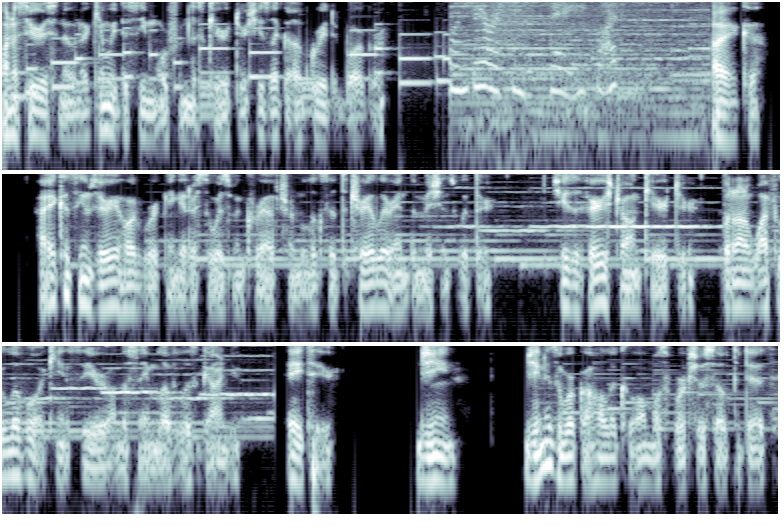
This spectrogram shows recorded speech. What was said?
On a serious note, I can't wait to see more from this character, she's like an upgraded Barbara. Embarrassing to say, but Ayaka. Ayaka seems very hardworking at her swordsman craft from the looks of the trailer and the missions with her. She is a very strong character, but on a waifu level I can't see her on the same level as Ganyu. A tier. Jean. Jean is a workaholic who almost works herself to death.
